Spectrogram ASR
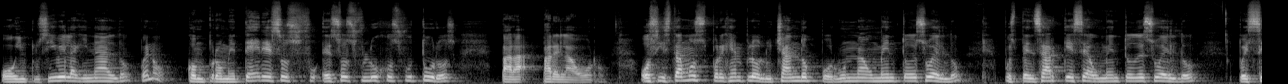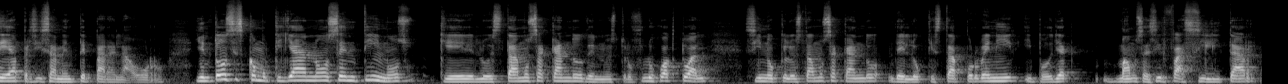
o inclusive el aguinaldo, bueno, comprometer esos, esos flujos futuros para, para el ahorro. O si estamos, por ejemplo, luchando por un aumento de sueldo, pues pensar que ese aumento de sueldo pues sea precisamente para el ahorro. Y entonces como que ya no sentimos que lo estamos sacando de nuestro flujo actual, sino que lo estamos sacando de lo que está por venir y podría, vamos a decir, facilitar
